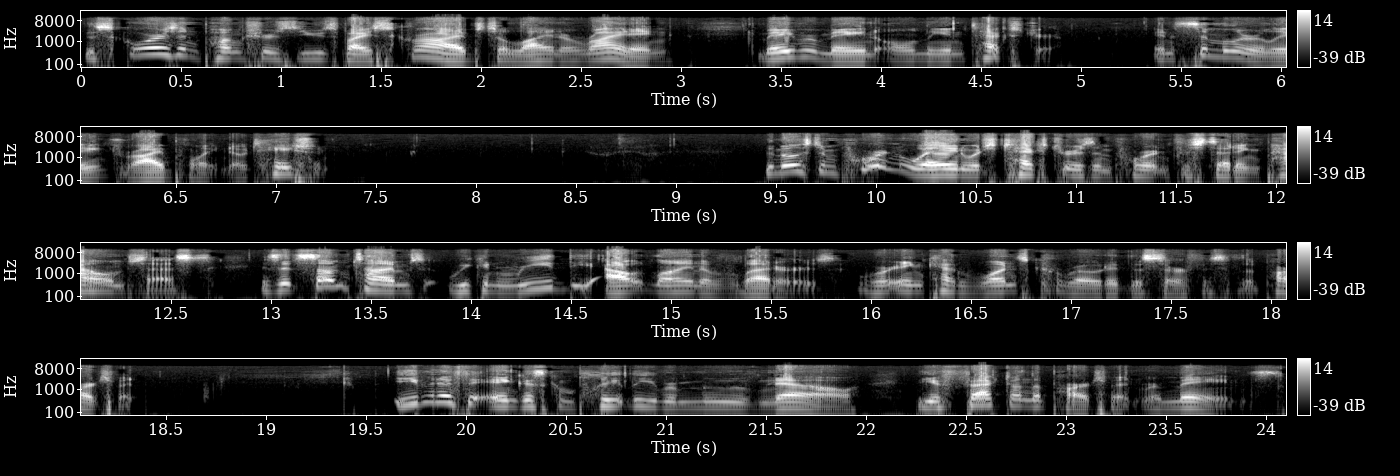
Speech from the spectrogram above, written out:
The scores and punctures used by scribes to line a writing may remain only in texture, and similarly dry point notation. The most important way in which texture is important for studying palimpsests is that sometimes we can read the outline of letters where ink had once corroded the surface of the parchment. Even if the ink is completely removed now, the effect on the parchment remains.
